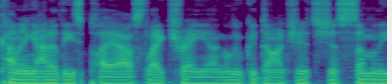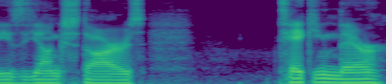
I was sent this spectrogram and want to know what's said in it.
coming out of these playoffs like Trae Young, Luka Doncic. It's just some of these young stars taking their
